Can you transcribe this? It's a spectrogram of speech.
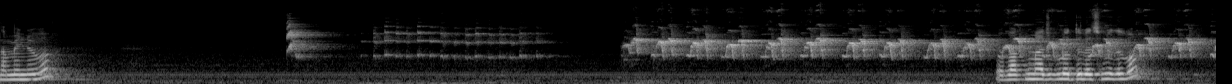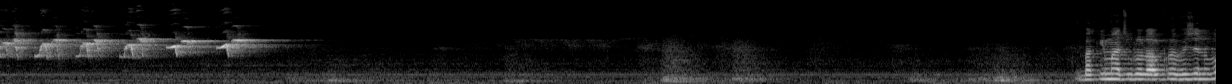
নামিয়ে নেব। বাকি মাছগুলো তুলে ছেড়ে দেবো। বাকি মাছগুলো লাল করে ভেজে নেব।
